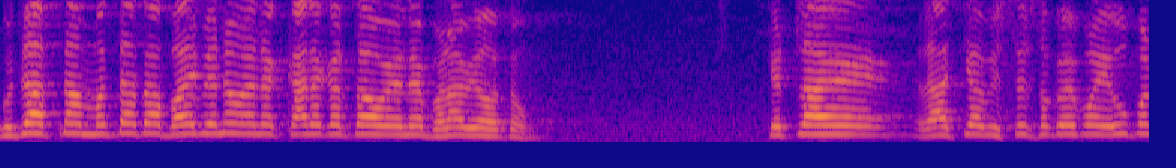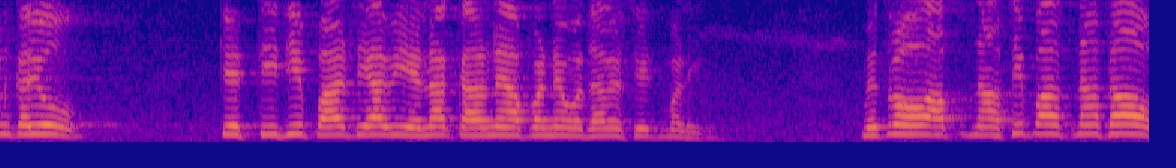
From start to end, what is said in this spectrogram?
ગુજરાતના મતદાતા ભાઈ બહેનો અને કાર્યકર્તાઓ એને ભણાવ્યો હતો. કેટલાય રાજકીય વિશ્લેષકોએ પણ એવું પણ કહ્યું કે ત્રીજી પાર્ટી આવી એના કારણે આપણને વધારે સીટ મળી. મિત્રો, આપ નાસીપાસ ના થાવ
